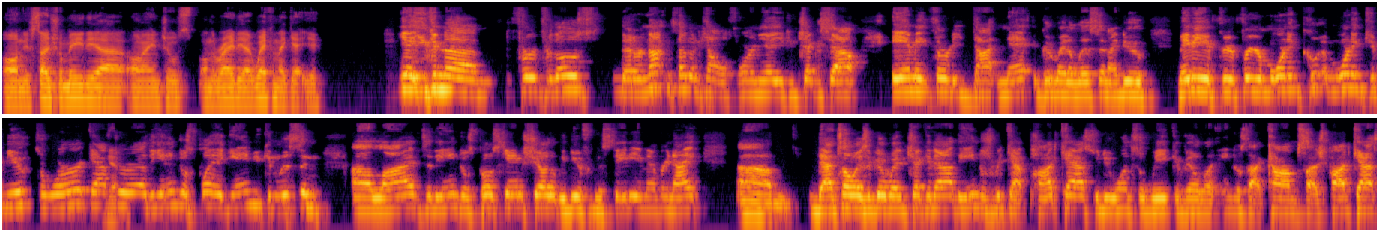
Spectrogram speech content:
on your social media, on Angels, on the radio? Where can they get you? Yeah, you can. Um, for for those that are not in Southern California, you can check us out am830.net. A good way to listen. I do maybe if you're for your morning morning commute to work after yep. uh, the Angels play a game, you can listen uh, live to the Angels post game show that we do from the stadium every night. Um, that's always a good way to check it out. The Angels Recap podcast we do once a week, available at angels.com slash podcast.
